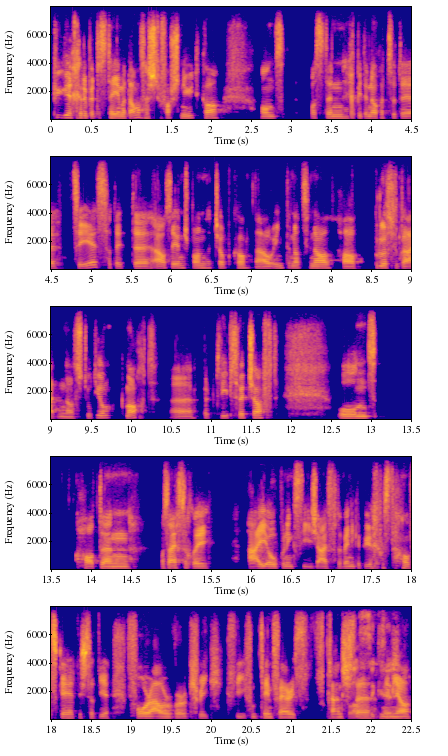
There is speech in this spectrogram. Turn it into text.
Bücher über das Thema. Damals hast du fast nichts gehabt. Und was dann, ich bin dann nachher zu der CS, habe dort äh, auch sehr einen spannenden Job gehabt, auch international, habe berufsbegleitend als Studium gemacht, äh, Betriebswirtschaft und habe dann, was eigentlich so ein bisschen Eye-Opening war, ist eines der wenigen Bücher, was es damals geht, ist so die Four-Hour Workweek von Tim Ferriss. Das kennst du, äh, an.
